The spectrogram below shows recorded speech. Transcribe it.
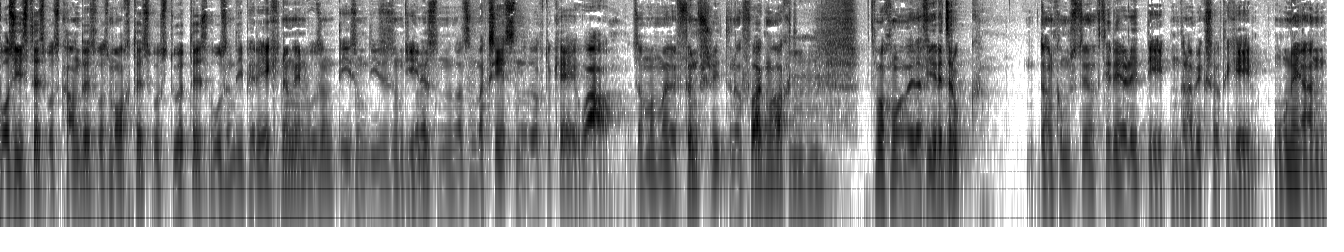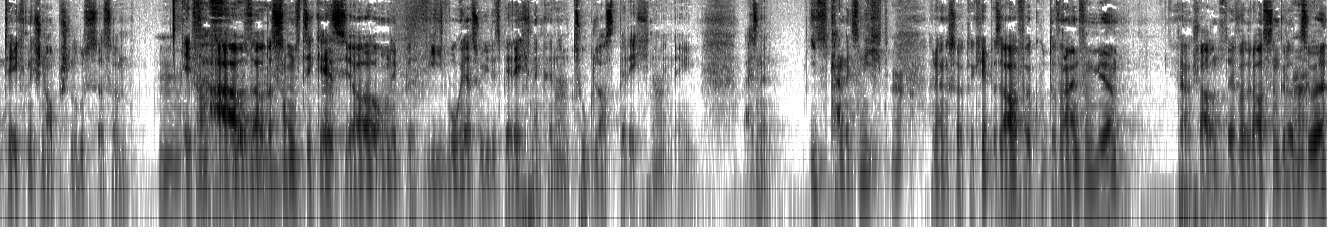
Was ist das? Was kann das? Was macht das? Was tut das? Wo sind die Berechnungen? Wo sind dies und dieses und jenes? Und dann sind wir gesessen und gedacht, okay, wow, jetzt haben wir mal fünf Schritte nach vor gemacht. Jetzt machen wir wieder vier zurück. Und dann kommst du auf die Realität. Und dann habe ich gesagt, okay, ohne einen technischen Abschluss, also FH oder, oder sonstiges, ja, ohne, wie, woher soll ich das berechnen können? Zuglastberechnungen. Ich weiß nicht. Ich kann es nicht. Hat dann gesagt, okay, pass auf, ein guter Freund von mir, ja, schaut uns der von draußen gerade zu. Äh,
